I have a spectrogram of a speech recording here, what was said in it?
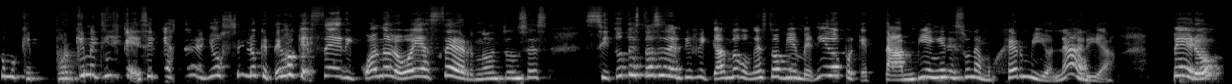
como que, ¿por qué me tienes que decir qué hacer? Yo sé lo que tengo que hacer y cuándo lo voy a hacer, ¿no? Entonces, si tú te estás identificando con esto, bienvenido, porque también eres una mujer millonaria. Pero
